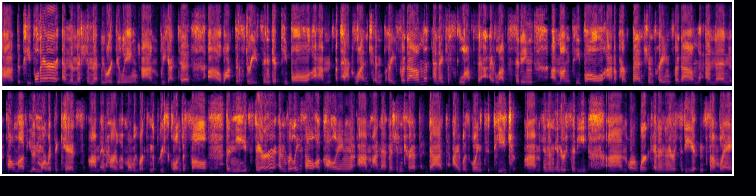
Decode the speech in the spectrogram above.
uh, the people there and the mission that we were doing. Um, we got to uh, walk the streets and give people um, a packed lunch and pray for them, and I just loved that. I loved sitting among people on a park bench and praying for them, and then fell in love even more with the kids um, in Harlem when we worked in the preschool and just saw the needs there and really felt a calling um, on that mission trip that I was going to teach um, in an inner city um, or work in an inner city in some way.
